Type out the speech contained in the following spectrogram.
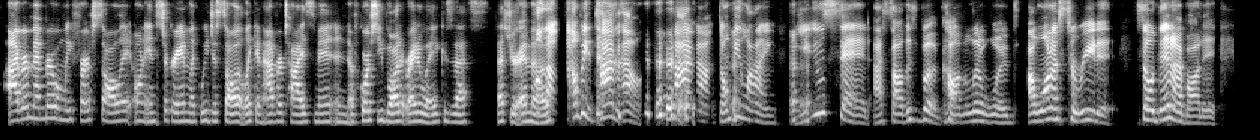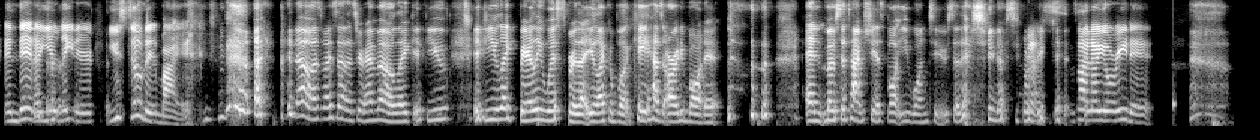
I remember when we first saw it on Instagram, like we just saw it like an advertisement, and of course you bought it right away because that's that's your mo. Hold on, don't be time out. time out. Don't be lying. You said I saw this book called The Little Woods. I want us to read it. So then I bought it. And then a year later, you still didn't buy it. I know, that's why I said that's your MO. Like if you if you like barely whisper that you like a book, Kate has already bought it. and most of the time she has bought you one too, so that she knows you'll yes. read it. So I know you'll read it.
